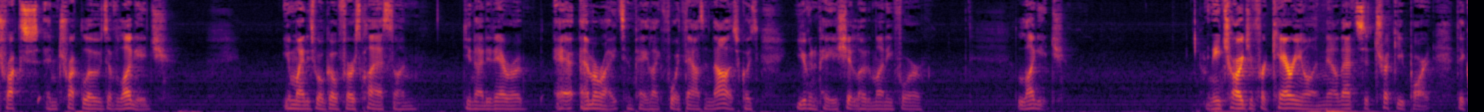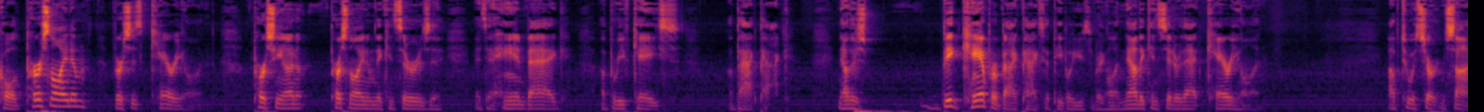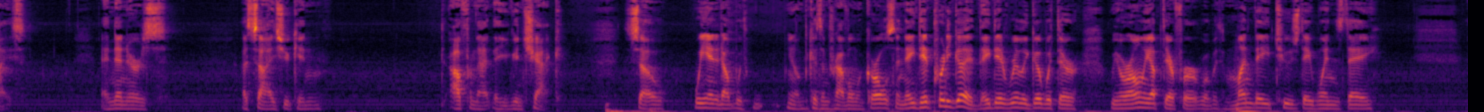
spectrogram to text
trucks and truckloads of luggage, you might as well go first class on United Arab Emirates and pay like four thousand dollars because you're going to pay a shitload of money for luggage. And they charge you for carry on. Now that's the tricky part. They call it personal item versus carry on. Personal item personal item they consider as a as a handbag, a briefcase, a backpack. Now there's big camper backpacks that people used to bring on. Now they consider that carry on up to a certain size. And then there's a size you can out from that that you can check. So we ended up with you know, because I'm traveling with girls, and they did pretty good. They did really good with their. We were only up there for what was it, Monday, Tuesday, Wednesday,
